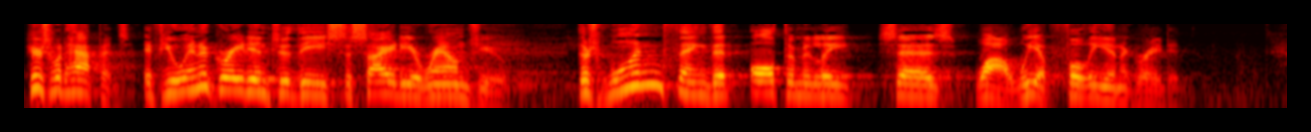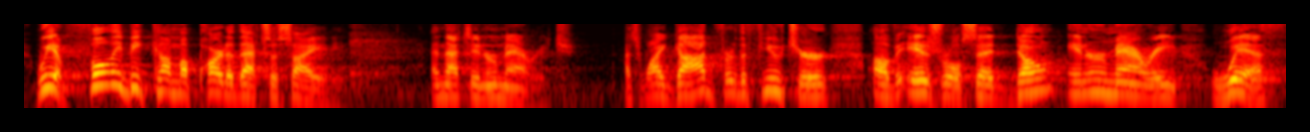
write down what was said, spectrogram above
here's what happens if you integrate into the society around you, there's one thing that ultimately says, wow, we have fully integrated. We have fully become a part of that society, and that's intermarriage. That's why God, for the future of Israel, said, Don't intermarry with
